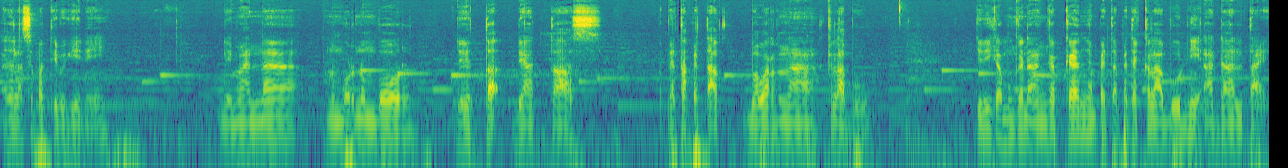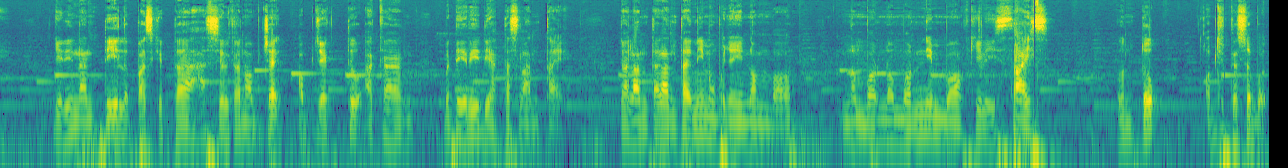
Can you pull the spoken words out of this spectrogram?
adalah seperti begini. Di mana nombor-nombor diletak di atas petak-petak berwarna kelabu. Jadi kamu kena anggapkan yang petak-petak kelabu ni ada letai jadi nanti lepas kita hasilkan objek objek tu akan berdiri di atas lantai dan lantai-lantai ini mempunyai nombor. Nombor-nombor ini mewakili size untuk objek tersebut.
